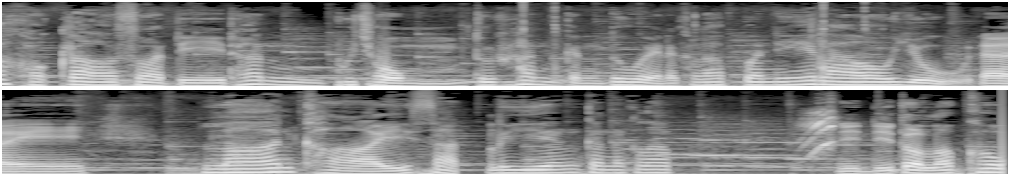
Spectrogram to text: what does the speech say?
ก็ขอกล่าวสวัสดีท่านผู้ชมทุกท่านกันด้วยนะครับ วันนี้เราอยู่ในร้านขายสัตว์เลี้ยงกันนะครับยินดีต้อนรับเข้า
